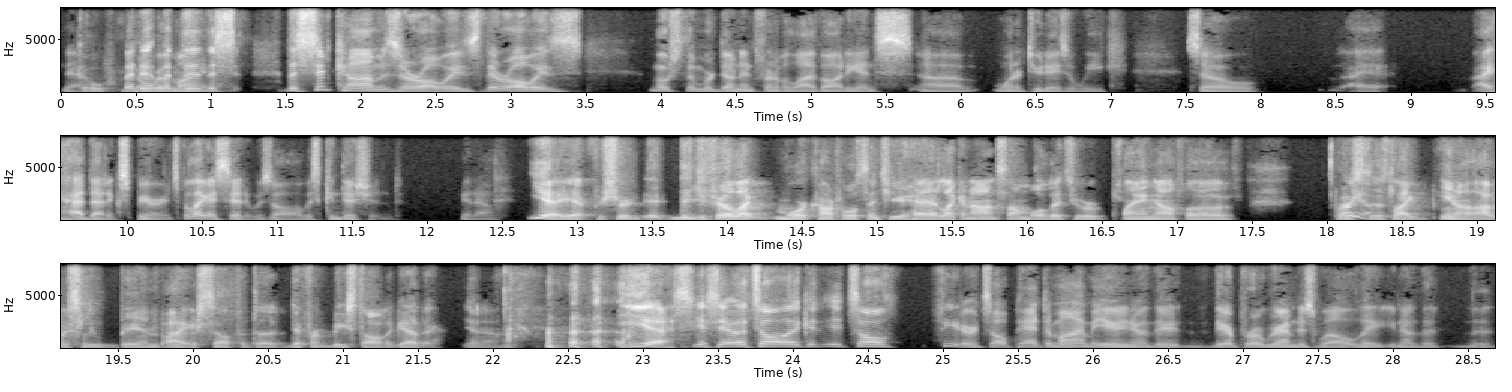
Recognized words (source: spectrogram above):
yeah, Go- but go but the, the the sitcoms are always they're always most of them were done in front of a live audience, uh, one or two days a week. So I I had that experience, but like I said, it was all I was conditioned. You know. Yeah, yeah, for sure. Did you feel like more comfortable since you had like an ensemble that you were playing off of Oh, yeah. versus like, you know, obviously being by yourself at a different beast altogether, you know? yes, yes, yeah. It's all like it's all theater. It's all pantomime. You, you know, they're they're programmed as well. They, you know, the the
